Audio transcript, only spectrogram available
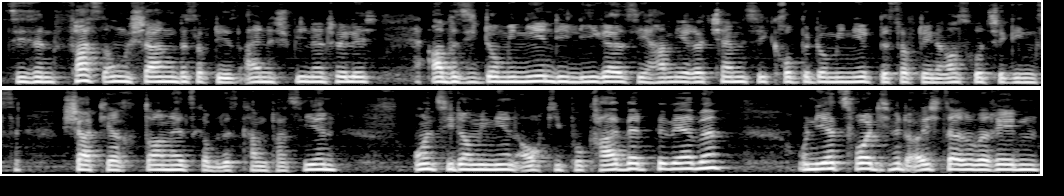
Sie sind fast ungeschlagen, bis auf dieses eine Spiel natürlich. Aber sie dominieren die Liga. Sie haben ihre Champions League Gruppe dominiert, bis auf den Ausrutscher gegen Shakhtar Donetsk. Aber das kann passieren. Und sie dominieren auch die Pokalwettbewerbe. Und jetzt wollte ich mit euch darüber reden,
